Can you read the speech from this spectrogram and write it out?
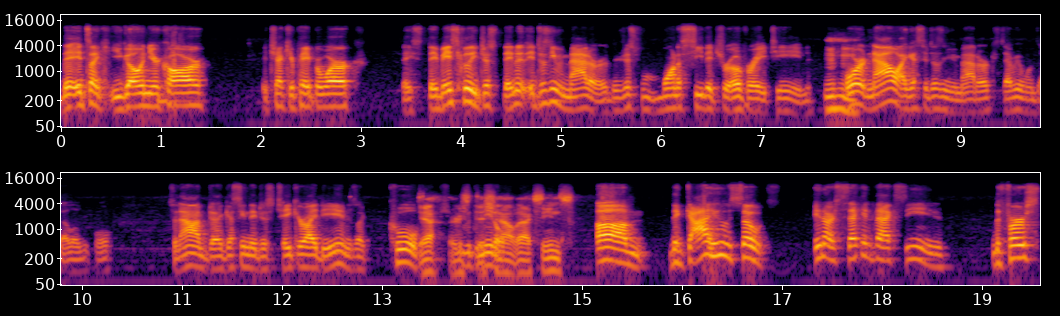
they, it's like you go in your car, you check your paperwork. They they basically just they it doesn't even matter. They just want to see that you're over 18. Mhm. Or now I guess it doesn't even matter because everyone's eligible. So now I'm guessing they just take your ID and it's like cool. yeah, they're just with the dishing out vaccines. Um, the guy who so in our second vaccine, the first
